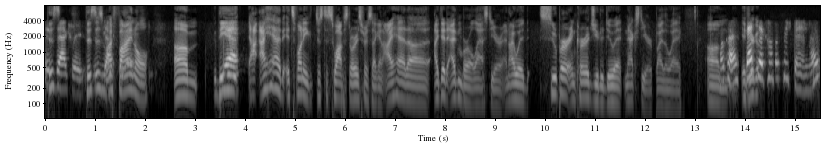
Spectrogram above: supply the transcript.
exactly. this is my Exactly right. final. Um, the Yeah. I, I had. It's funny just to swap stories for a second. I had. Uh, I did Edinburgh last year, and I would super encourage you to do it next year. By the way. Um, Okay, that's go- a competition, right?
